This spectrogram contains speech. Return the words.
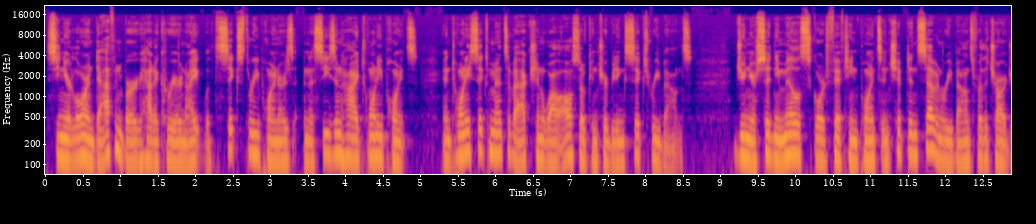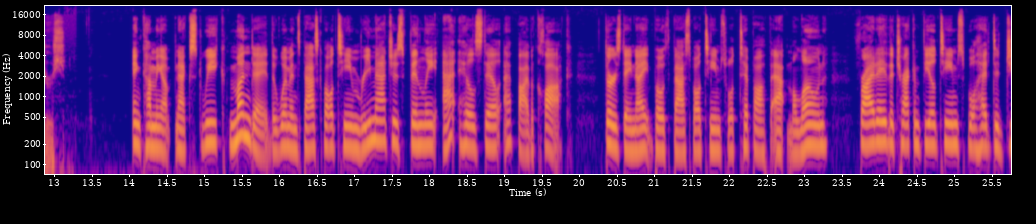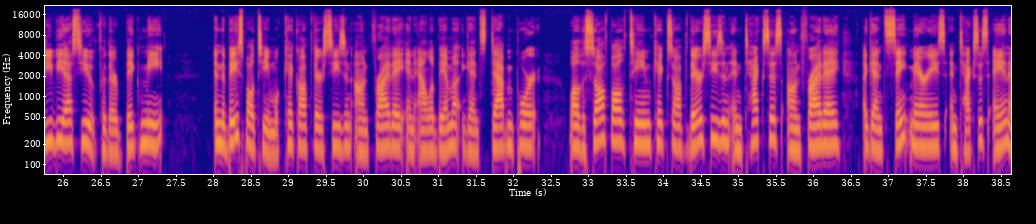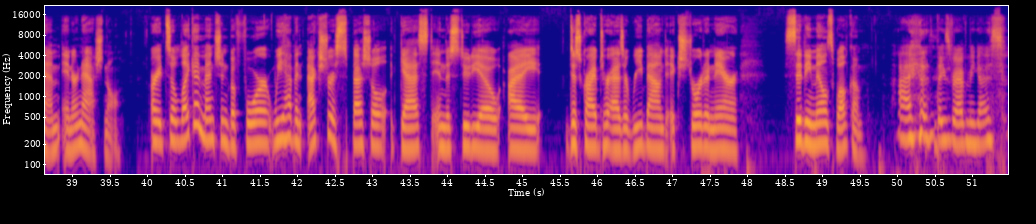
Senior Lauren Daffenberg had a career night with six three pointers and a season high 20 points in 26 minutes of action while also contributing six rebounds. Junior Sydney Mills scored 15 points and chipped in seven rebounds for the Chargers. And coming up next week, Monday, the women's basketball team rematches Findlay at Hillsdale at 5 o'clock. Thursday night, both basketball teams will tip off at Malone. Friday, the track and field teams will head to GVSU for their big meet. And the baseball team will kick off their season on Friday in Alabama against Davenport, while the softball team kicks off their season in Texas on Friday against St. Mary's and Texas A&M International. All right, so like I mentioned before, we have an extra special guest in the studio. I described her as a rebound extraordinaire. Sydney Mills, welcome. Hi, thanks for having me, guys.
